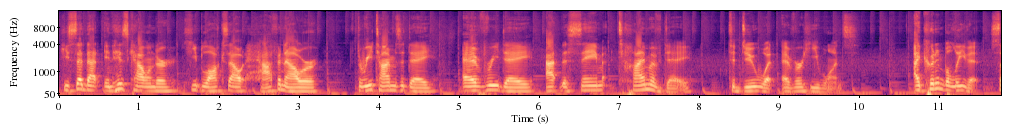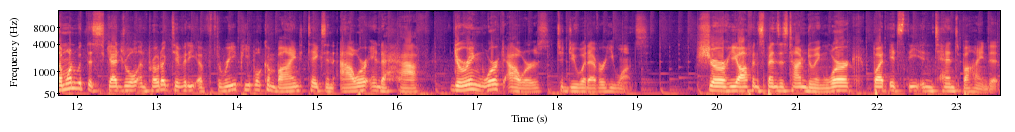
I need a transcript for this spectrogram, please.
He said that in his calendar, he blocks out half an hour, three times a day, every day, at the same time of day, to do whatever he wants. I couldn't believe it. Someone with the schedule and productivity of three people combined takes an hour and a half during work hours to do whatever he wants. Sure, he often spends his time doing work, but it's the intent behind it.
